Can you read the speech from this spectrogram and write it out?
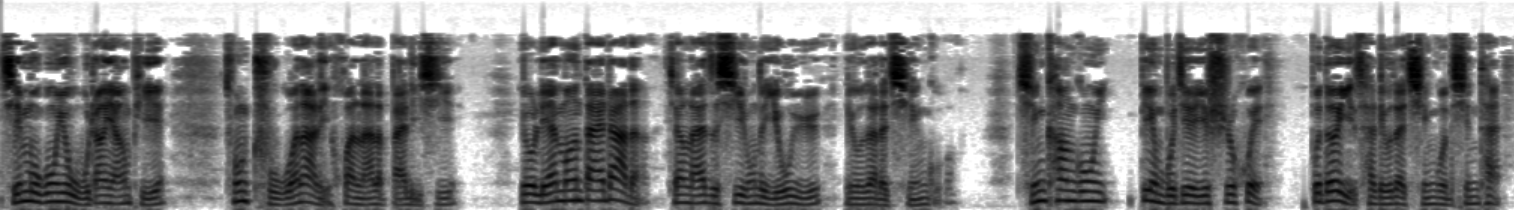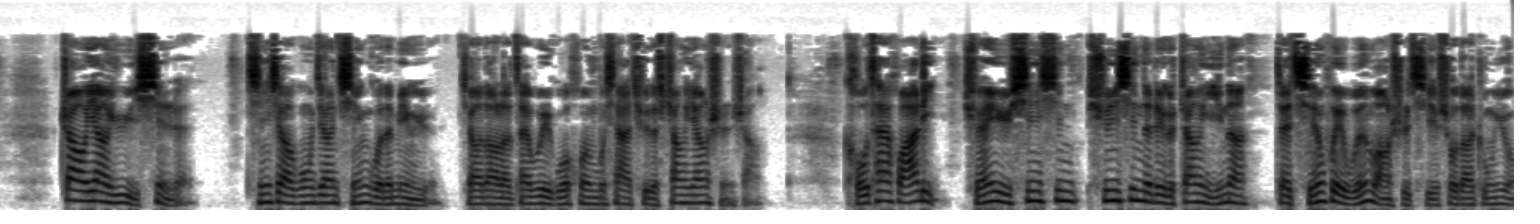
秦穆公有五张羊皮，从楚国那里换来了百里奚，又连蒙带诈的将来自西戎的鱿鱼留在了秦国。秦康公并不介意施惠，不得已才留在秦国的心态，照样予以信任。秦孝公将秦国的命运交到了在魏国混不下去的商鞅身上。口才华丽、权欲熏心熏心的这个张仪呢，在秦惠文王时期受到重用；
